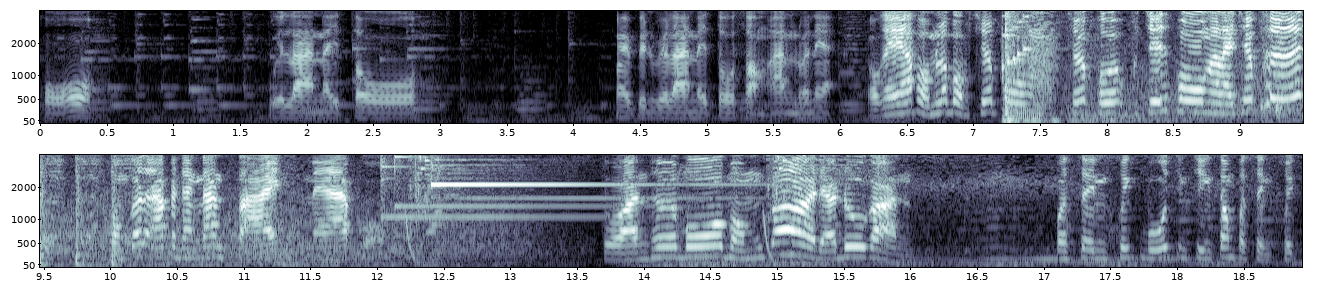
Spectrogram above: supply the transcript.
โห เวลาในโตไม่เป็นเวลาในโตสองอันวะเนี่ย โอเคครับผมระบบเชื้อเพงเชื้อเพลิงเชื้อเพงอะไรเชื้อพลิงผมก็จะอัพเป็นทางด้านซ้ายนะครับผม ส่วนเทอร์โบผมก็เดี๋ยวดูก่อน เปอร์เซ็นต์ควิกบูทจริง ๆ ต้องเปอร์เซ็นต์ควิก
